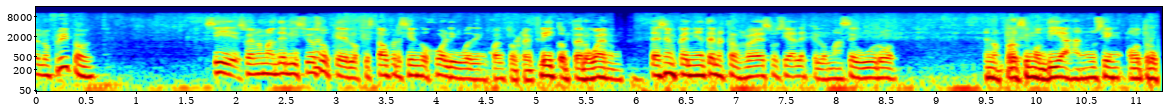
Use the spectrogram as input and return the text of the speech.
de los fritos. Sí, suena más delicioso que lo que está ofreciendo Hollywood en cuanto a refrito, pero bueno, estén pendientes nuestras redes sociales que lo más seguro en los próximos días anuncien otro,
